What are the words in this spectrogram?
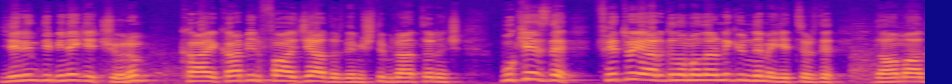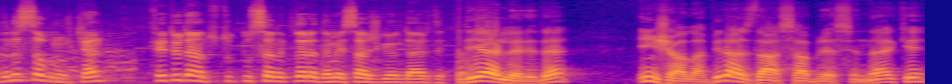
yerin dibine geçiyorum. KHK bir faciadır demişti Bülent Arınç. Bu kez de FETÖ yargılamalarını gündeme getirdi. Damadını savunurken FETÖ'den tutuklu sanıklara da mesaj gönderdi. Diğerleri de inşallah biraz daha sabretsinler ki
